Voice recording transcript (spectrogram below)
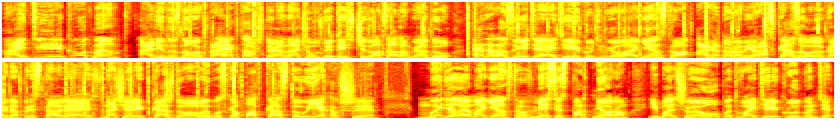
IT-рекрутмент. Один из новых проектов, что я начал в 2020 году, это развитие IT-рекрутингового агентства, о котором я рассказываю, когда представляюсь в начале каждого выпуска подкаста «Уехавшие». Мы делаем агентство вместе с партнером, и большой опыт в IT-рекрутменте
